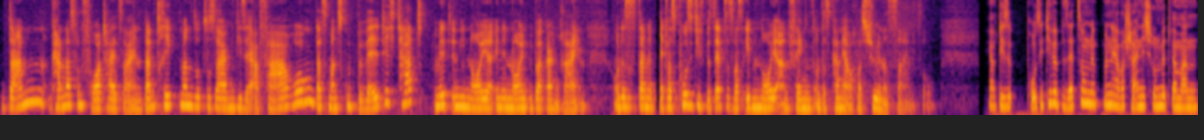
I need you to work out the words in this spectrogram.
dann kann das von Vorteil sein. Dann trägt man sozusagen diese Erfahrung, dass man es gut bewältigt hat, mit in die neue, in den neuen Übergang rein. Und es ist dann etwas positiv besetztes, was eben neu anfängt und das kann ja auch was Schönes sein. So. Ja, und diese positive Besetzung nimmt man ja wahrscheinlich schon mit, wenn man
